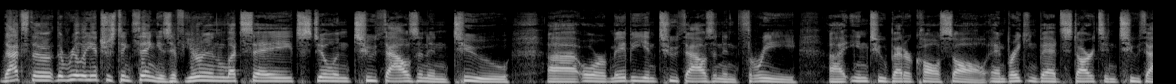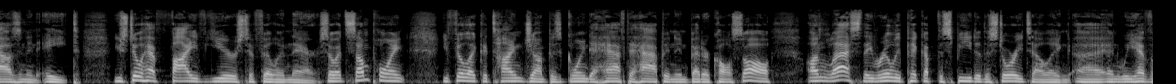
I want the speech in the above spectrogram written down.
that's the the really interesting thing is if you're in, let's say, still in 2002 uh, or maybe in 2003 uh, into Better Call Saul, and Breaking Bad starts in 2008, you still have five years to fill in there. So at some point, you feel like a time jump is going to have to happen in Better Call Saul, unless they really pick up the speed of the storytelling. Uh, and we have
